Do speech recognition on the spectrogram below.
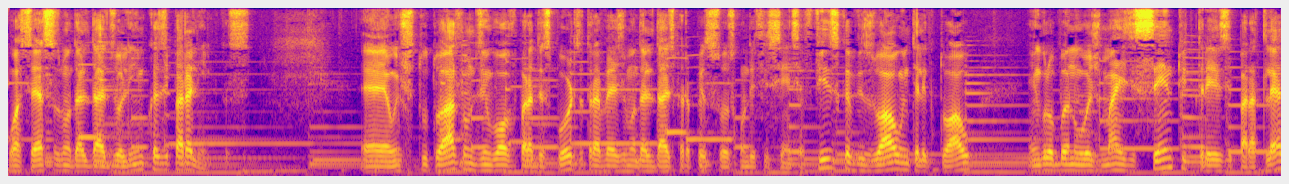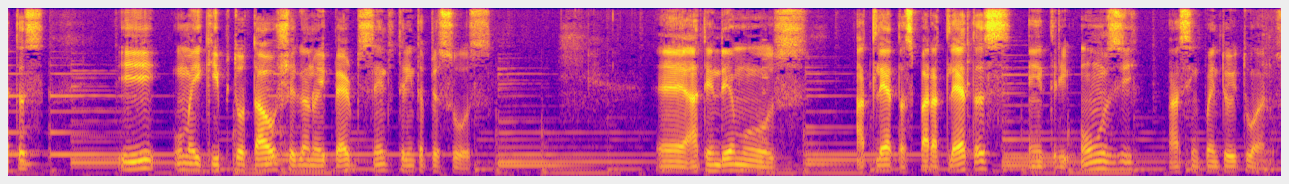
o acesso às modalidades olímpicas e paralímpicas. É, o Instituto Athlon desenvolve para desportos através de modalidades para pessoas com deficiência física, visual e intelectual, englobando hoje mais de 113 para atletas e uma equipe total chegando aí perto de 130 pessoas. É, atendemos atletas para atletas entre 11 a 58 anos.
